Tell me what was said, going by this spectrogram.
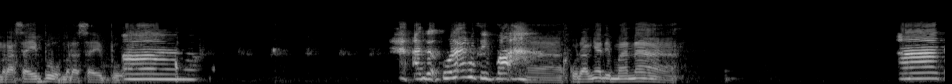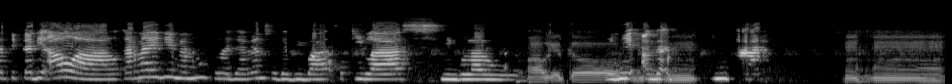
Merasa Ibu, merasa Ibu. Eh, agak kurang sih Pak. Nah, kurangnya di mana? Eh, ketika di awal, karena ini memang pelajaran sudah dibahas sekilas minggu lalu. Oh gitu. Jadi agak Hmm. singkat. Hmm,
